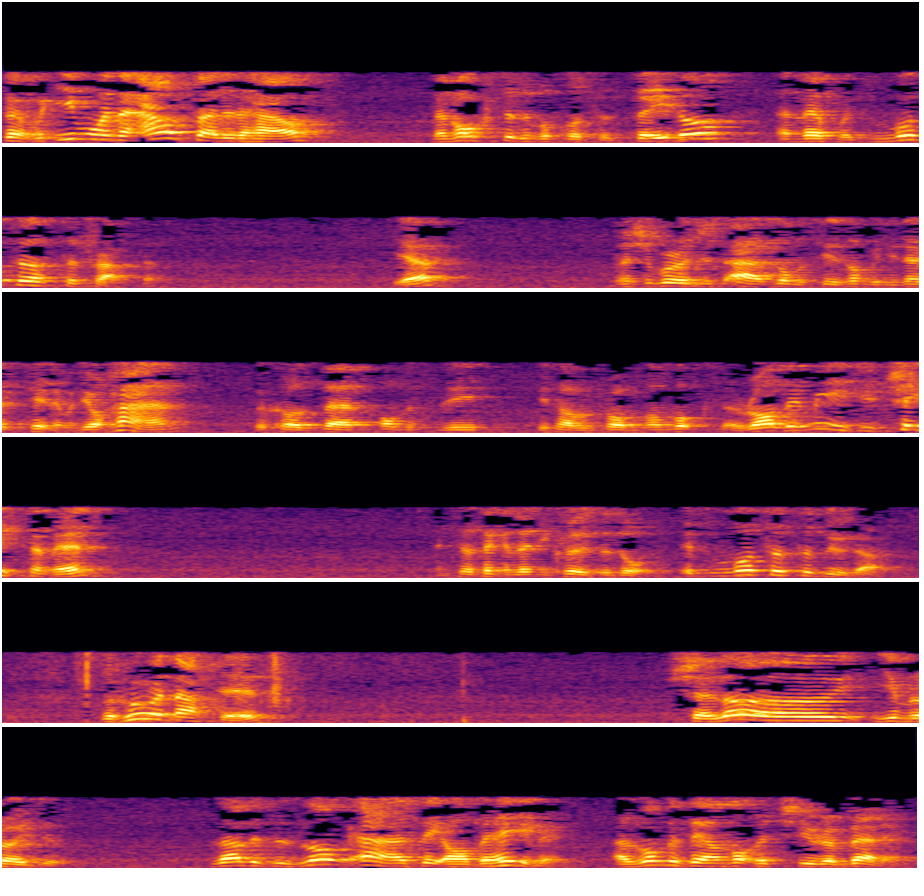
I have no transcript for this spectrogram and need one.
So even when they're outside of the house, they're not considered mukhtas seder, and therefore it's mutter to trap them. Yeah. Mishnah Berurah just adds, obviously, as long as you don't take them with your hand, because then obviously you'd have a problem on muksa. Rather, it means you chase them in, instead of thinking then you close the door. It's mutter to do that. So who and that is, Shelo Yimrodu. That is as long as they are behaving, as long as they are not literally rebelling.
